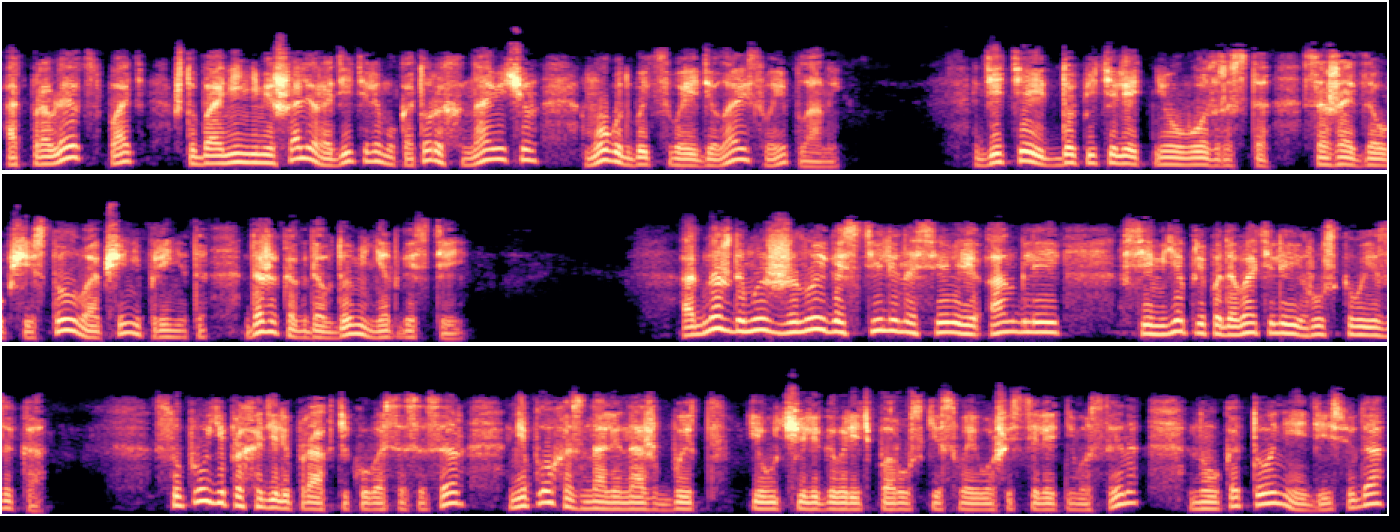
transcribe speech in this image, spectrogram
отправляют спать, чтобы они не мешали родителям, у которых на вечер могут быть свои дела и свои планы. Детей до пятилетнего возраста сажать за общий стол вообще не принято, даже когда в доме нет гостей. Однажды мы с женой гостили на севере Англии в семье преподавателей русского языка. Супруги проходили практику в СССР, неплохо знали наш быт и учили говорить по-русски своего шестилетнего сына. «Ну-ка, Тони, иди сюда,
